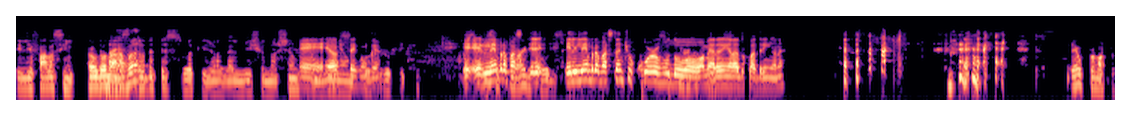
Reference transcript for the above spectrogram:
Ele fala assim, É o dono da toda pessoa que joga lixo no chão É, eu é um sei como que é. corrupto. Ele- Nossa, ele é lembra de ele-. Ele lembra bastante o corvo do. Homem-Aranha lá do quadrinho, né? É o próprio.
